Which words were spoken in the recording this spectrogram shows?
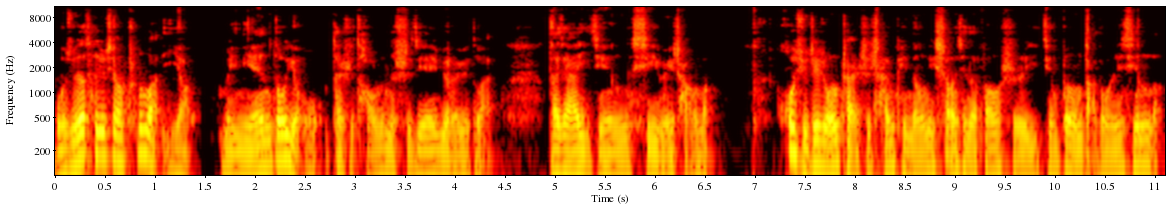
我觉得它就像春晚一样，每年都有，但是讨论的时间越来越短，大家已经习以为常了。或许这种展示产品能力上限的方式已经不能打动人心了，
